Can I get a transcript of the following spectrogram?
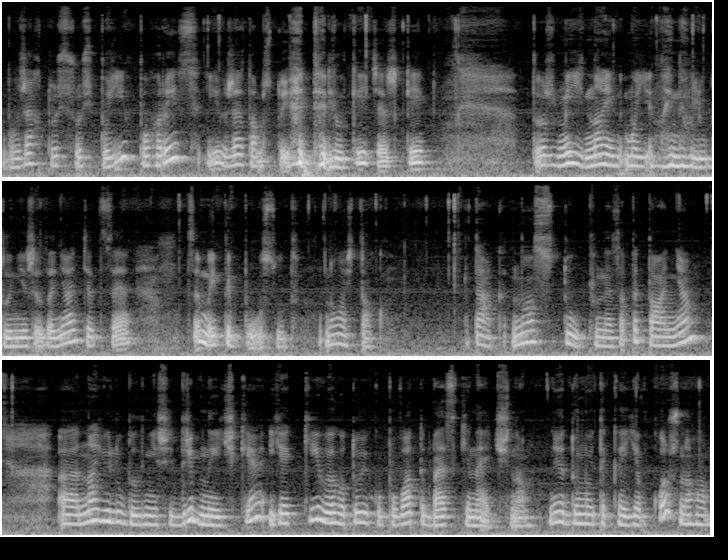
Бо вже хтось щось поїв, погриз, і вже там стоять тарілки, чашки. Тож, мій най, моє найнеулюбленіше заняття це це мити посуд. Ну, ось так. Так, наступне запитання. Е, найулюбленіші дрібнички, які ви готові купувати безкінечно. Ну, Я думаю, таке є в кожного.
